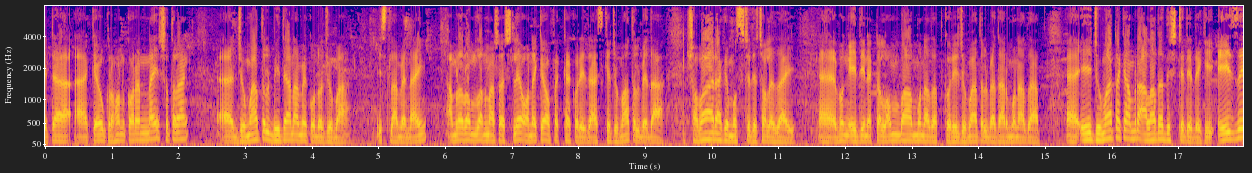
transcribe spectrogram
এটা কেউ গ্রহণ করেন নাই, সুতরাং জুমাতুল বিদা নামে কোনো জুমা ইসলামে নাই। আমরা রমজান মাস আসলে অনেকে অপেক্ষা করি যে আজকে জুমাতুল বেদা, সবার আগে মসজিদে চলে যাই এবং এই দিন একটা লম্বা মোনাজাত করি, জুমাতুল বেদার মোনাজাত। এই জুমাটাকে আমরা আলাদা দৃষ্টিতে দেখি। এই যে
